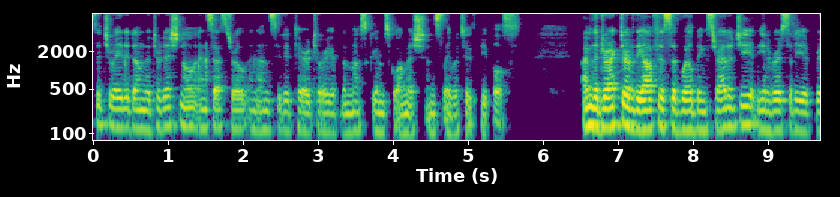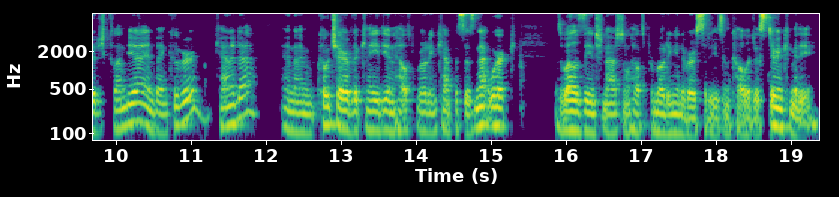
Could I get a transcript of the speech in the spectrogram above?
situated on the traditional, ancestral and unceded territory of the Musqueam, Squamish and Tsleil-Waututh peoples. I'm the director of the Office of Wellbeing Strategy at the University of British Columbia in Vancouver, Canada, and I'm co-chair of the Canadian Health Promoting Campuses Network as well as the International Health Promoting Universities and Colleges Steering Committee,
